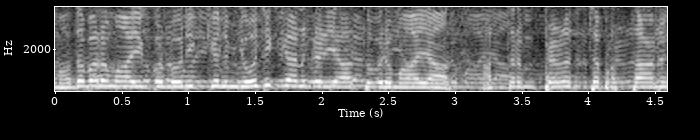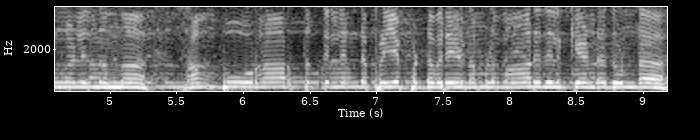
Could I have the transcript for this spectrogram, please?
മതപരമായി കൊണ്ട് ഒരിക്കലും യോജിക്കാൻ കഴിയാത്തവരുമായ അത്തരം പിഴച്ച പ്രസ്ഥാനങ്ങളിൽ നിന്ന് സമ്പൂർണാർത്ഥത്തിൽ എന്റെ പ്രിയപ്പെട്ടവരെ നമ്മൾ മാറി നിൽക്കേണ്ടതുണ്ട്.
